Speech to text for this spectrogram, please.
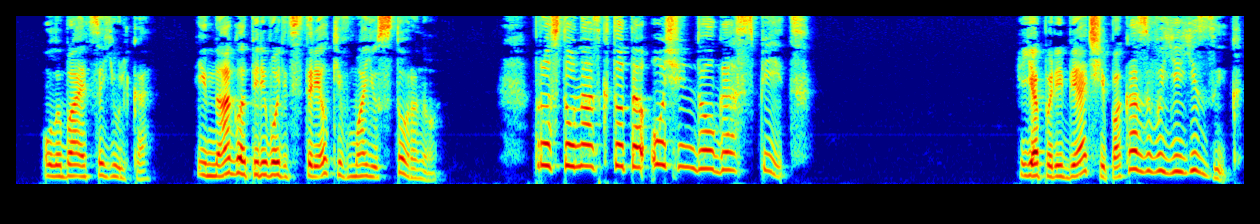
– улыбается Юлька и нагло переводит стрелки в мою сторону. «Просто у нас кто-то очень долго спит». Я по-ребячьи показываю ей язык,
